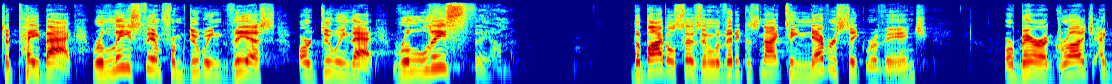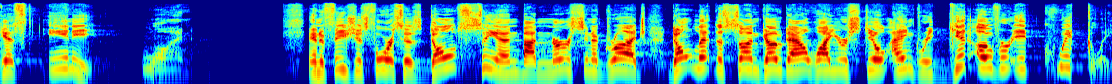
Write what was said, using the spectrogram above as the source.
to pay back. Release them from doing this or doing that. Release them. The Bible says in Leviticus 19 never seek revenge or bear a grudge against anyone. In Ephesians 4, it says, Don't sin by nursing a grudge. Don't let the sun go down while you're still angry. Get over it quickly.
